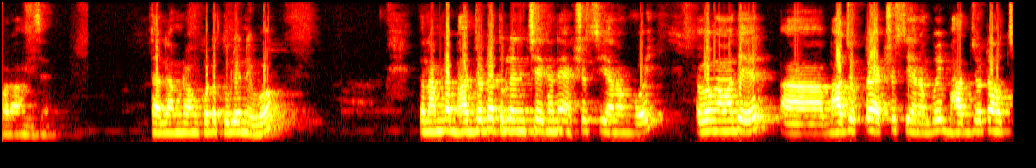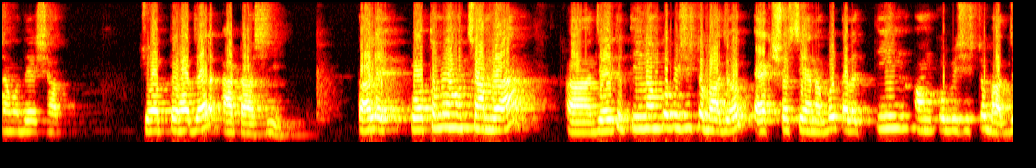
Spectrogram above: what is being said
করা হয়েছে। তাহলে আমরা অঙ্কটা তুলে নেব। তাহলে আমরা ভাজ্যটা তুলে নিচ্ছি এখানে একশো ছিয়ানব্বই। এবং আমাদের ভাজকটা একশো ছিয়ানব্বই, ভাজ্যটা হচ্ছে আমাদের সাত, চুয়াত্তর হাজার আটাশি। তাহলে প্রথমে হচ্ছে আমরা যেহেতু তিন অঙ্ক বিশিষ্ট ভাজক, একশো ছিয়ানব্বই, তাহলে তিন অঙ্ক বিশিষ্ট ভাজ্য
